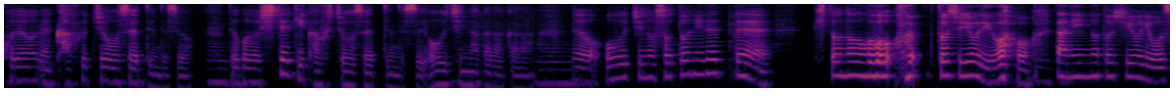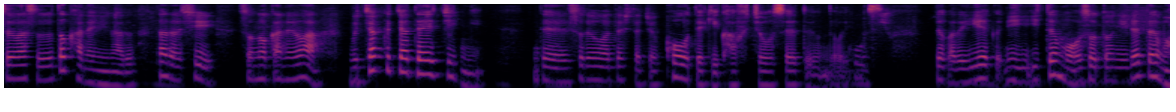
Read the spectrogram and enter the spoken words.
これをね過不調性って言うんですよ。うん。でこの私的過不調性って言うんですお家の中だから。うん。でお家の外に出て人の 年寄りを他人の年寄りをお世話すると金になる。ただしその金はむちゃくちゃ低賃金でそれを私たちは公的過不調性と呼んでおります。だから家にいても外に出ても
